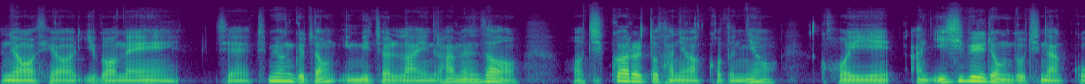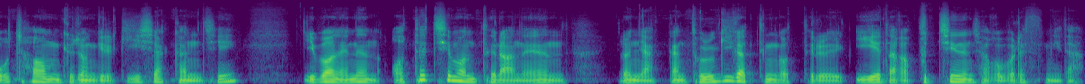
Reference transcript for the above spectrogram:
안녕하세요. 이번에 이제 투명 교정 인비주얼 라인을 하면서 어 치과를 또 다녀왔거든요. 거의 한 20일 정도 지났고 처음 교정기를 끼기 시작한 지 이번에는 어태치먼트라는 이런 약간 돌기 같은 것들을 이에다가 붙이는 작업을 했습니다.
